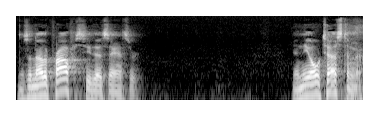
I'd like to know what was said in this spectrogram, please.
There's another prophecy that's answered in the Old Testament.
